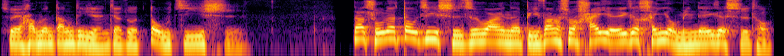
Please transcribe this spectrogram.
所以他们当地人叫做斗鸡石。那除了斗鸡石之外呢，比方说还有一个很有名的一个石头，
